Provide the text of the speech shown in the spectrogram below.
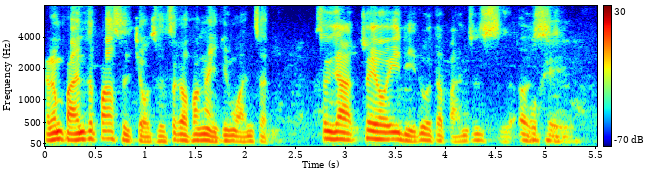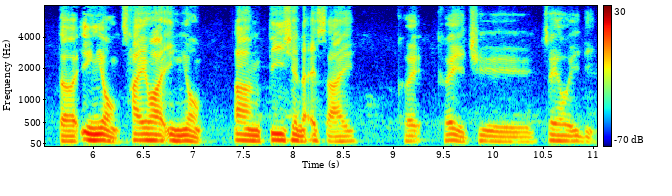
可能百分之八十九十这个方案已经完整了，剩下最后一里路的百分之十二十的应用差异化应用，让第一线的 SI 可以可以去最后一里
